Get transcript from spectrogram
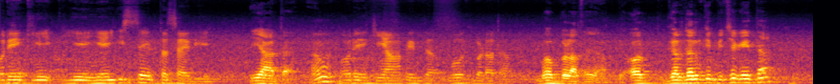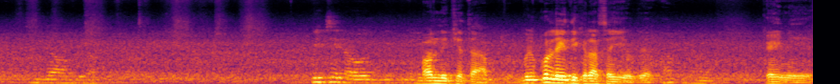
और एक ये ये ये इस साइड था शायद ये। यहाँ था हाँ? और एक यहाँ पे था बहुत बड़ा था। बहुत बड़ा था यहाँ पे। और गर्दन के पीछे कहीं था? पीछे था और नीचे था आप। बिल्कुल नहीं दिख रहा सही हो गया। कहीं नहीं है।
